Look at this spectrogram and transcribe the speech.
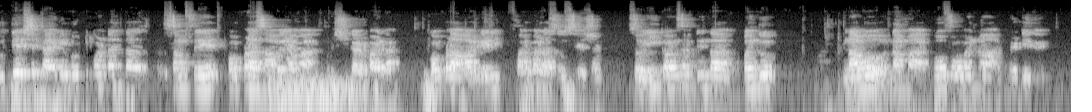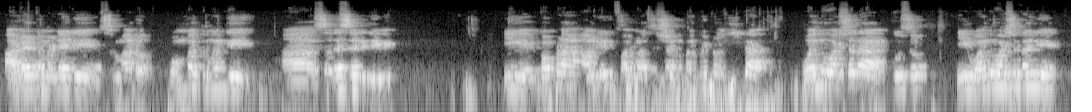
ಉದ್ದೇಶಕ್ಕಾಗಿ ಹುಟ್ಟಿಕೊಂಡಂತ ಸಂಸ್ಥೆ ಕೊಪ್ಪಳ ಸಾವಯವ ಕೃಷಿಕರ ಬಳಗ Koppal organic farmer association. So ಈ ಕಾನ್ಸೆಪ್ಟ್ ಇಂದ ಬಂದು ನಾವು ನಮ್ಮ ಕೋಪವನ್ನ ಕಟ್ಟಿದ್ವಿ ಆಡಳಿತ ಮಂಡಳಿಯಲ್ಲಿ ಸುಮಾರು ಒಂಬತ್ತು ಮಂದಿ ಸದಸ್ಯರಿದ್ದೀವಿ. ಈ ಕೊಪ್ಪಳ ಆರ್ಗ್ಯಾನಿಕ್ ಫಾರ್ಮರ್ ಅಸೋಸಿಯೇಷನ್ ಬಂದ್ಬಿಟ್ಟು ಈಗ ಒಂದು ವರ್ಷದ ಕೂಸು. ಈ ಒಂದು ವರ್ಷದಲ್ಲಿ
